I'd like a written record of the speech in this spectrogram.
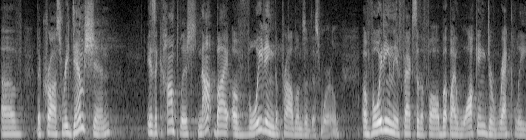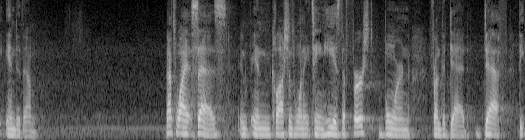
of the cross. Redemption is accomplished not by avoiding the problems of this world, avoiding the effects of the fall, but by walking directly into them. That's why it says in, in Colossians 1:18, he is the firstborn from the dead, death, the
